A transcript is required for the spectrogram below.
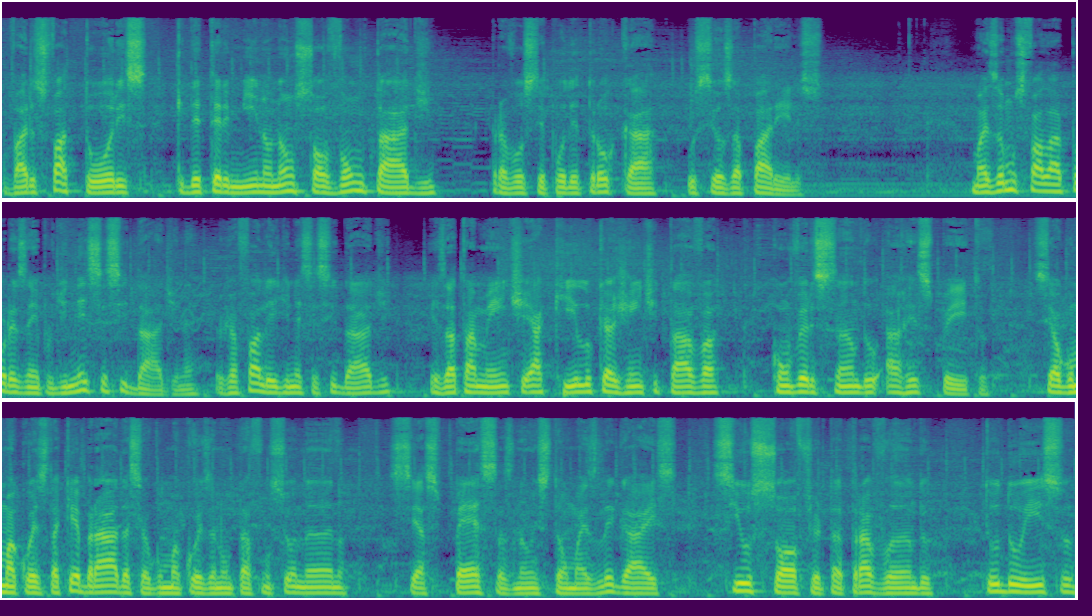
vários fatores que determinam não só vontade para você poder trocar os seus aparelhos. Mas vamos falar, por exemplo, de necessidade, né? Eu já falei de necessidade, exatamente é aquilo que a gente estava conversando a respeito. Se alguma coisa está quebrada, se alguma coisa não está funcionando, se as peças não estão mais legais, se o software está travando, tudo isso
